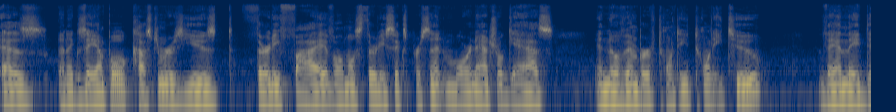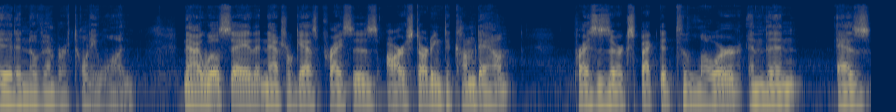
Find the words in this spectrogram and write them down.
as an example, customers used 35, almost 36% more natural gas in November of 2022 than they did in November of 21. Now, I will say that natural gas prices are starting to come down. Prices are expected to lower. And then as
